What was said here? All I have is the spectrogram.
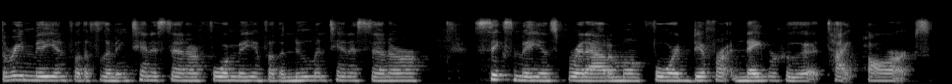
3 million for the Fleming Tennis Center, 4 million for the Newman Tennis Center, six million spread out among four different neighborhood type parks.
